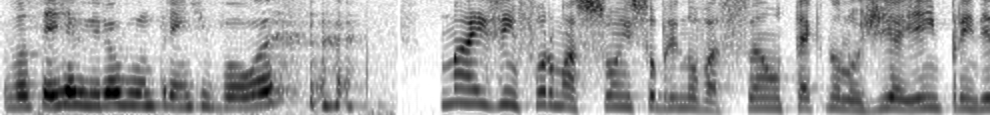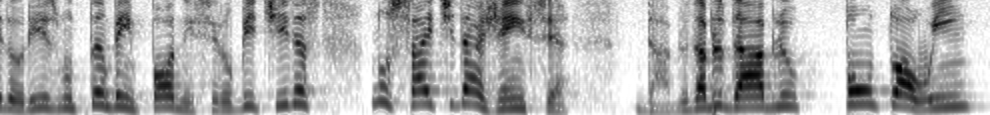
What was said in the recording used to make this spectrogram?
Você já viu algum trem que voa? Mais informações sobre inovação, tecnologia e empreendedorismo também podem ser obtidas no site da agência www.awin.com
